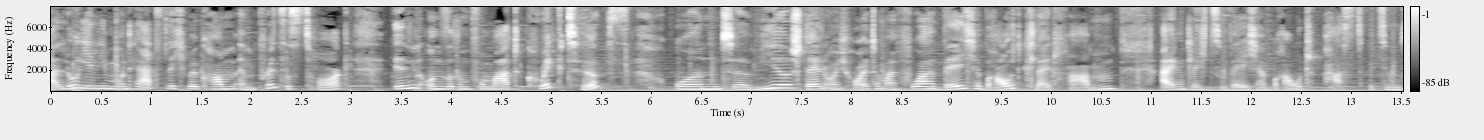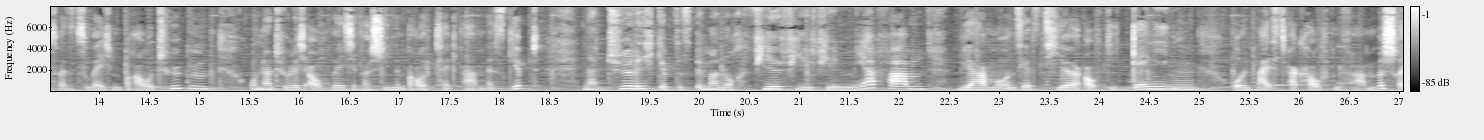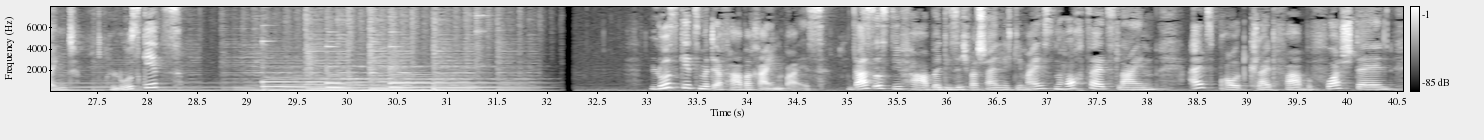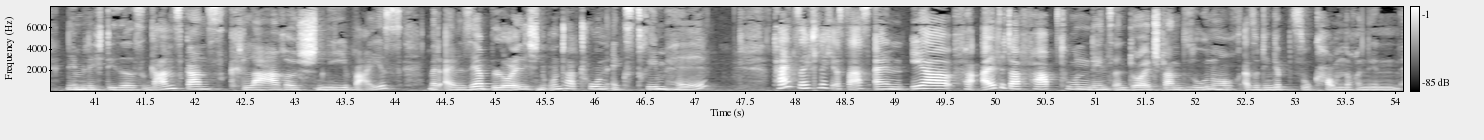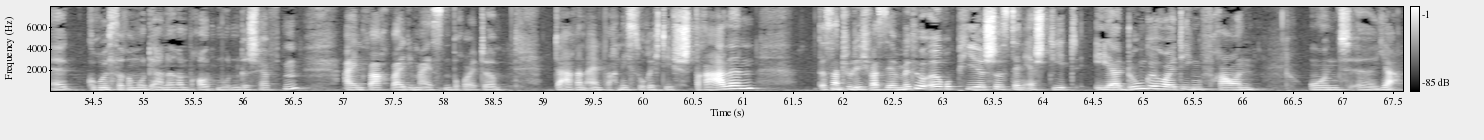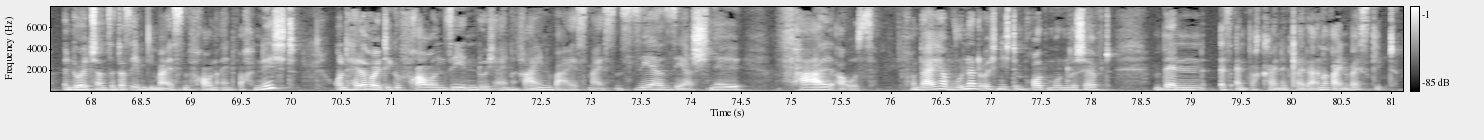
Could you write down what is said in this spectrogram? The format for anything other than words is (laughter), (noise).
Hallo ihr Lieben und herzlich willkommen im Princess Talk in unserem Format Quick Tips. Und äh, wir stellen euch heute mal vor, welche Brautkleidfarben eigentlich zu welcher Braut passt, beziehungsweise zu welchem Brauttypen und natürlich auch, welche verschiedenen Brautkleidfarben es gibt. Natürlich gibt es immer noch viel, viel, viel mehr Farben. Wir haben uns jetzt hier auf die gängigen und meistverkauften Farben beschränkt. Los geht's! Los geht's mit der Farbe Rheinweiß. Das ist die Farbe, die sich wahrscheinlich die meisten Hochzeitsleien als Brautkleidfarbe vorstellen, nämlich dieses ganz, ganz klare Schneeweiß mit einem sehr bläulichen Unterton, extrem hell. Tatsächlich ist das ein eher veralteter Farbton, den es in Deutschland so noch, also den gibt es so kaum noch in den äh, größeren, moderneren Brautmodengeschäften. Einfach weil die meisten Bräute darin einfach nicht so richtig strahlen. Das ist natürlich was sehr mitteleuropäisches, denn er steht eher dunkelhäutigen Frauen. Und äh, ja, in Deutschland sind das eben die meisten Frauen einfach nicht. Und hellhäutige Frauen sehen durch ein Reinweiß meistens sehr, sehr schnell fahl aus. Von daher wundert euch nicht im Brautmodengeschäft, wenn es einfach keine Kleider in Reinweiß gibt.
